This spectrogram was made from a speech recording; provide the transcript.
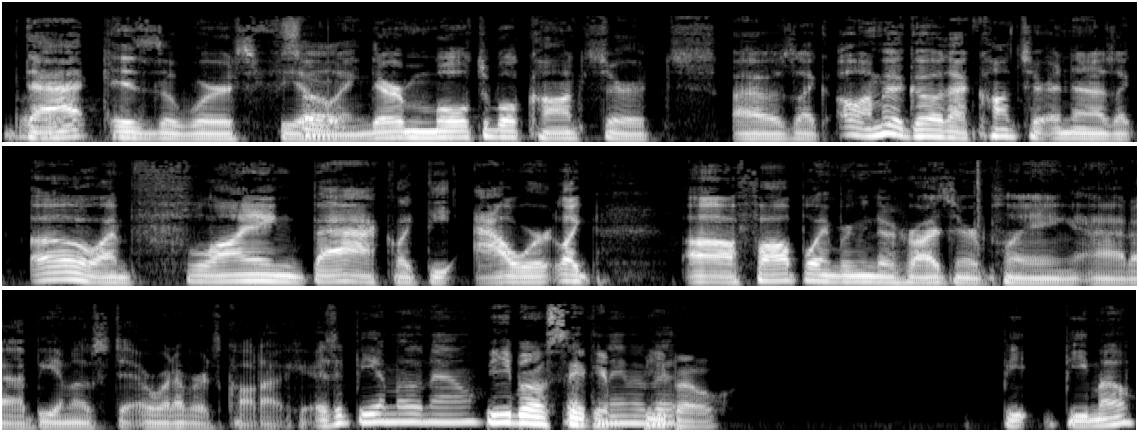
But That is the worst feeling. there are multiple concerts. I was like, oh, I'm going to go to that concert. And then I was like, oh, I'm flying back like the hour. Like, uh, Fall Out Boy and Bring Me the Horizon are playing at uh, BMO st- or whatever it's called out here. Is it BMO now? BMO the Stadium. name of it? B- BMO?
